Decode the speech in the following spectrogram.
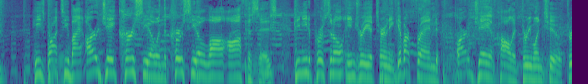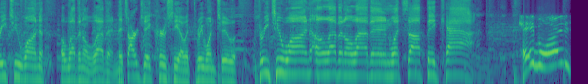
He's brought to you by RJ Curcio and the Curcio Law Offices. If you need a personal injury attorney, give our friend RJ a call at 312 321 1111. It's RJ Curcio at 312 321 1111. What's up, Big Cat? Hey, boys.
